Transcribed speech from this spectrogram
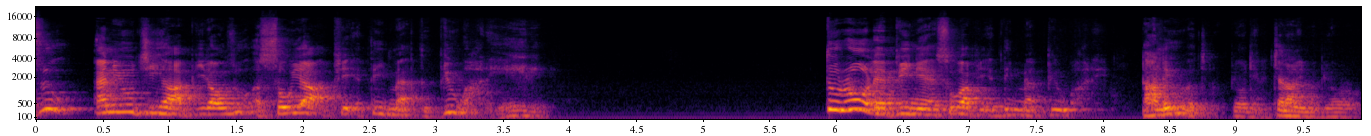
စု NUG ဟာပြည်တော်စုအစိုးရအဖြစ်အတိမတ်သူပြုပါတယ်တဲ့သူတို့လည်းပြည်နယ်အစိုးရဖြစ်အတိမတ်ပြုပါတယ်ဒါလေးကိုပဲကျွန်တော်ပြောချင်တယ်ကျွန်တော်လည်းမပြောတော့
